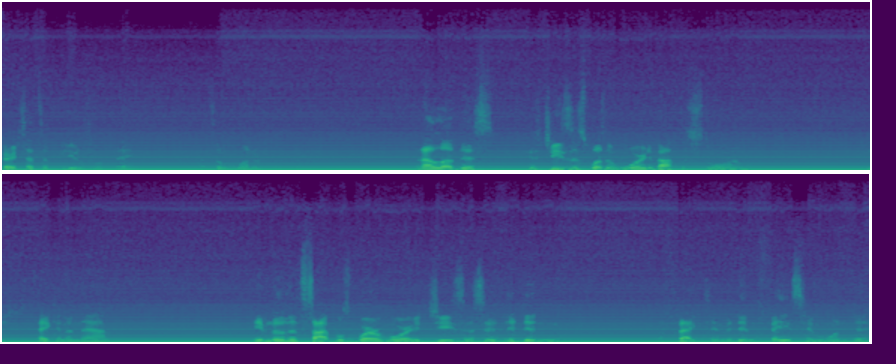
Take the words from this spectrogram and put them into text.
Church, that's a beautiful thing. That's a wonderful thing. And I love this because Jesus wasn't worried about the storm. He's just taking a nap. Even though the disciples were worried, Jesus, it, it didn't affect him. It didn't faze him one bit.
